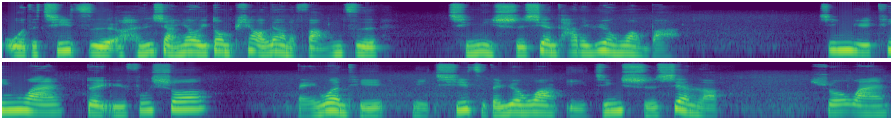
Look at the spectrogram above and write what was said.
我的妻子很想要一栋漂亮的房子，请你实现她的愿望吧。”金鱼听完，对渔夫说：“没问题，你妻子的愿望已经实现了。”说完，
